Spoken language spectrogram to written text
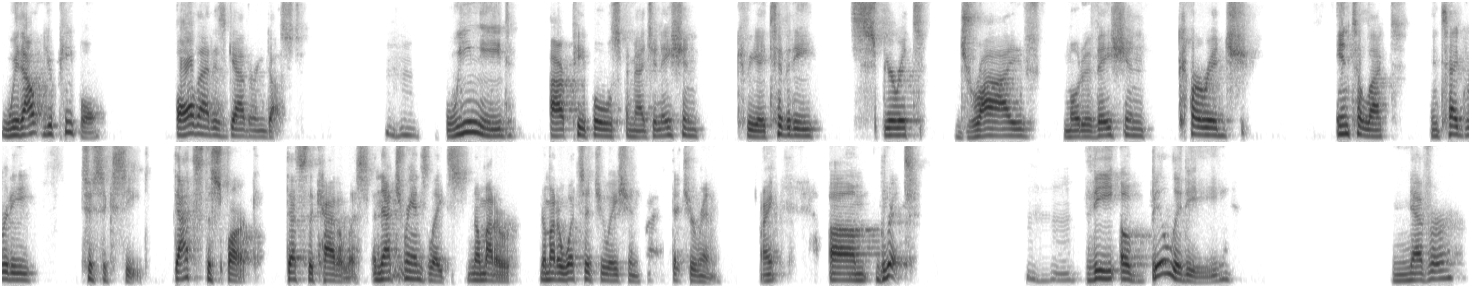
without your people, all that is gathering dust. Mm-hmm. We need our people's imagination, creativity, spirit, drive, motivation, courage, intellect, integrity to succeed. That's the spark. That's the catalyst. And that translates no matter no matter what situation that you're in, right? Um, grit, mm-hmm. the ability never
